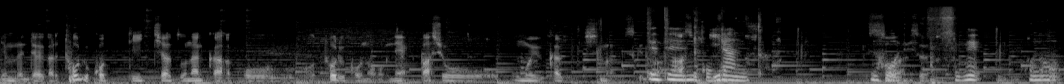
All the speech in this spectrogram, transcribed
てだからトルコって言っちゃうとなんかこうトルコのね場所を思い浮かべてしまうんですけど全然イランとの方ですね。この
